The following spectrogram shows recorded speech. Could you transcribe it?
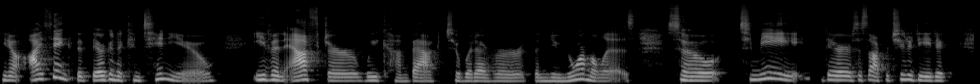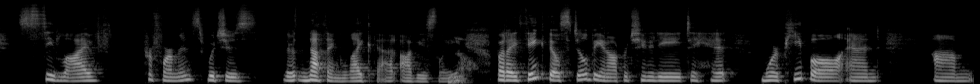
you know, I think that they're going to continue even after we come back to whatever the new normal is. So to me, there's this opportunity to see live performance, which is there's nothing like that, obviously. No. But I think there'll still be an opportunity to hit more people and um,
